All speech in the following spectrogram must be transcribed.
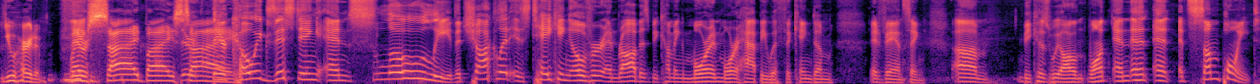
You heard him. They're side by They're, side. they're coexisting, and slowly the chocolate is taking over, and Rob is becoming more and more happy with the kingdom advancing. Um, because we all want, and, and, and at some point,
